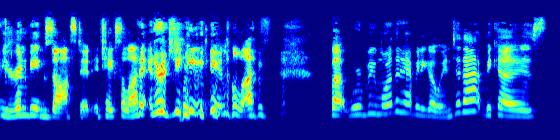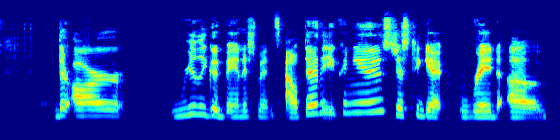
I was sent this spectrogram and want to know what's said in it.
You're going to be exhausted. It takes a lot of energy and a lot of, but we'll be more than happy to go into that because there are really good banishments out there that you can use just to get rid of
